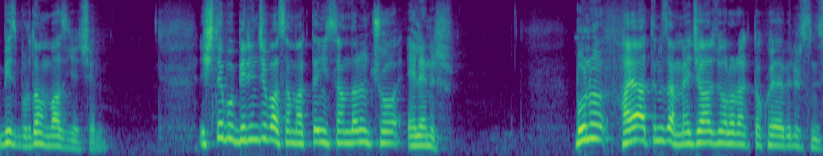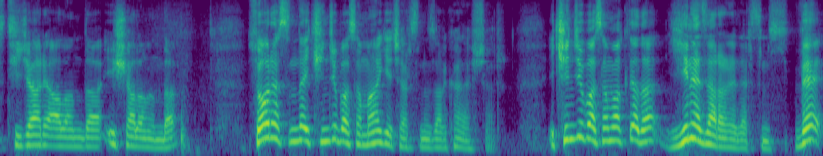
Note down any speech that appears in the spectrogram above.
biz buradan vazgeçelim. İşte bu birinci basamakta insanların çoğu elenir. Bunu hayatınıza mecazi olarak da koyabilirsiniz. Ticari alanda, iş alanında. Sonrasında ikinci basamağa geçersiniz arkadaşlar. İkinci basamakta da yine zarar edersiniz. Ve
